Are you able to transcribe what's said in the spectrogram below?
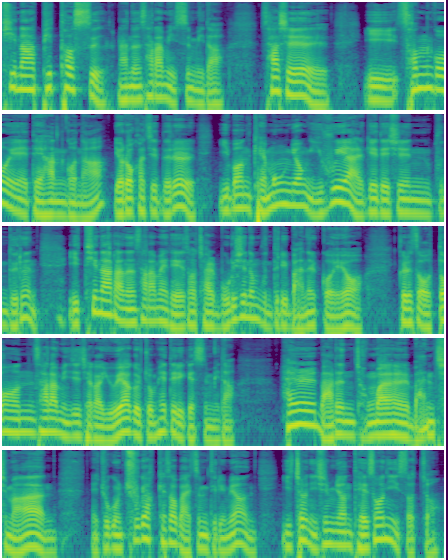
티나 피터스라는 사람이 있습니다. 사실 이 선거에 대한 거나 여러 가지들을 이번 개몽령 이후에 알게 되신 분들은 이 티나라는 사람에 대해서 잘 모르시는 분들이 많을 거예요. 그래서 어떤 사람인지 제가 요약을 좀 해드리겠습니다. 할 말은 정말 많지만 조금 축약해서 말씀드리면 2020년 대선이 있었죠.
